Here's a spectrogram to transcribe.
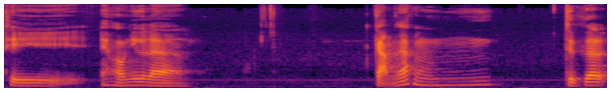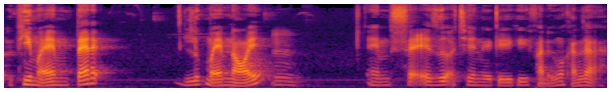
thì em hầu như là cảm giác thực ra khi mà em test ấy lúc mà em nói ấy, ừ. em sẽ dựa trên cái, cái cái phản ứng của khán giả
